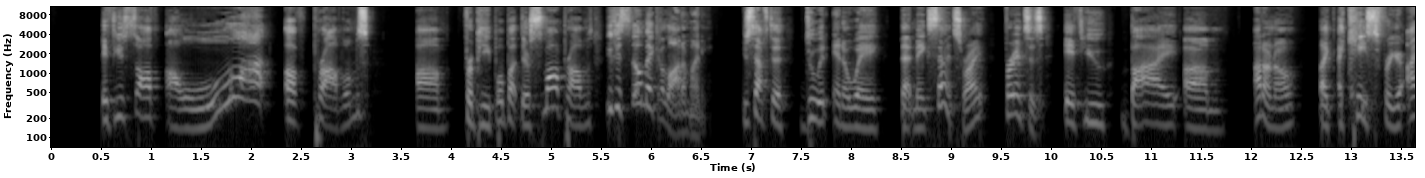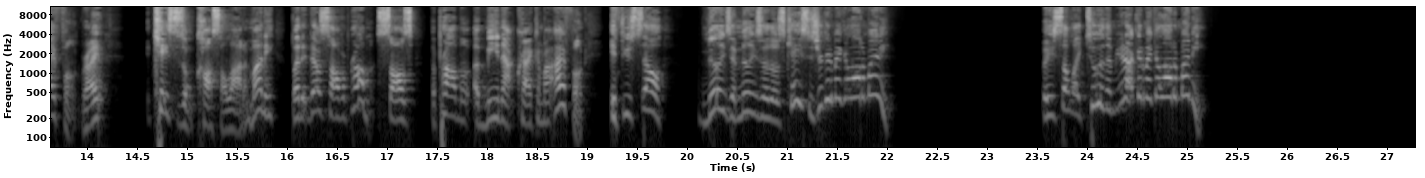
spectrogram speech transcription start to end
If you solve a lot of problems um, for people, but they're small problems, you can still make a lot of money. You just have to do it in a way that makes sense, right? For instance, if you buy, um, I don't know, like a case for your iPhone, right? Cases don't cost a lot of money, but it does solve a problem. It solves the problem of me not cracking my iPhone. If you sell millions and millions of those cases, you're going to make a lot of money. But you sell like two of them, you're not going to make a lot of money.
